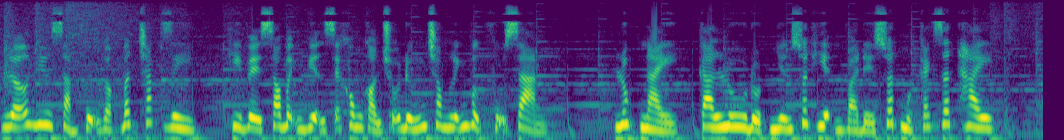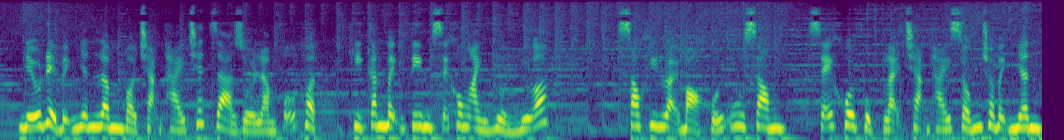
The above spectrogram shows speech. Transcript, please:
lỡ như sản phụ gặp bất chắc gì, thì về sau bệnh viện sẽ không còn chỗ đứng trong lĩnh vực phụ sản. Lúc này, Kalu đột nhiên xuất hiện và đề xuất một cách rất hay. Nếu để bệnh nhân lâm vào trạng thái chết giả rồi làm phẫu thuật, thì căn bệnh tim sẽ không ảnh hưởng nữa. Sau khi loại bỏ khối u xong, sẽ khôi phục lại trạng thái sống cho bệnh nhân.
